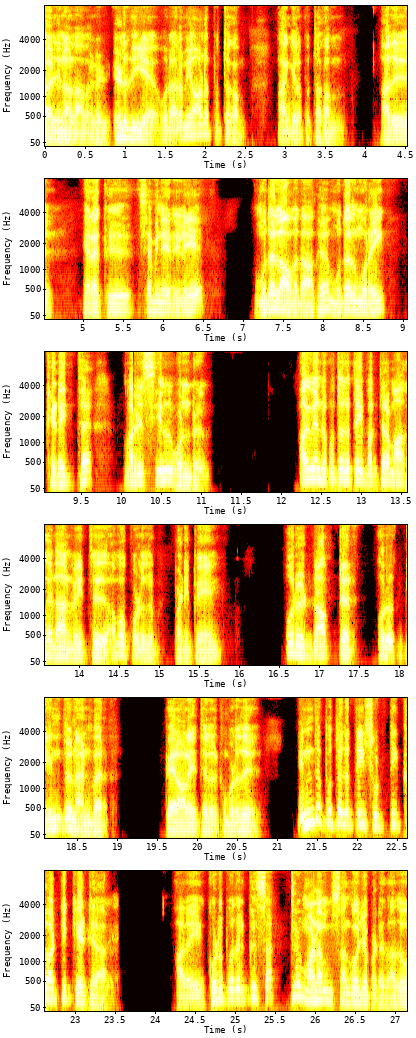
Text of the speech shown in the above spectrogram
கர்தினால் அவர்கள் எழுதிய ஒரு அருமையான புத்தகம் ஆங்கில புத்தகம். அது எனக்கு செமினரிலே முதலாவதாக முதல் முறை கிடைத்த பரிசில் ஒன்று. ஆகவே அந்த புத்தகத்தை பத்திரமாக நான் வைத்து அவ்வப்பொழுது படிப்பேன். ஒரு டாக்டர் ஒரு இந்து நண்பர் பேராலயத்தில் இருக்கும் பொழுது இந்த புத்தகத்தை சுட்டி காட்டி கேட்டார். அதை கொடுப்பதற்கு சற்று மனம் சங்கோஜப்பட்டது. அதோ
